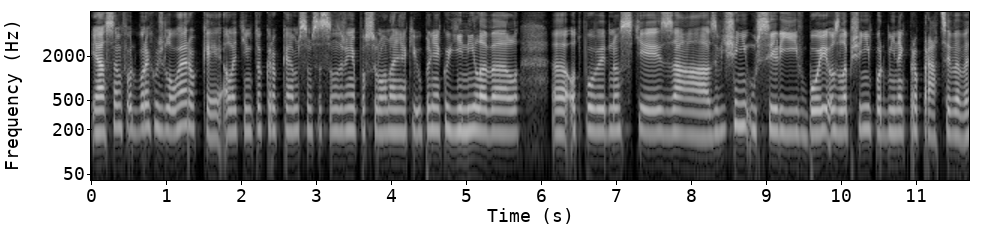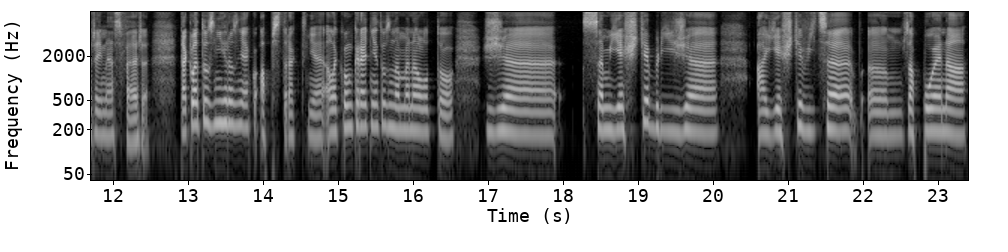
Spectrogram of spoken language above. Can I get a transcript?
Já jsem v odborech už dlouhé roky, ale tímto krokem jsem se samozřejmě posunula na nějaký úplně jako jiný level uh, odpovědnosti za zvýšení úsilí v boji o zlepšení podmínek pro práci ve veřejné sféře. Takhle to zní hrozně jako abstraktně, ale konkrétně to znamenalo to, že jsem ještě blíže a ještě více um, zapojená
